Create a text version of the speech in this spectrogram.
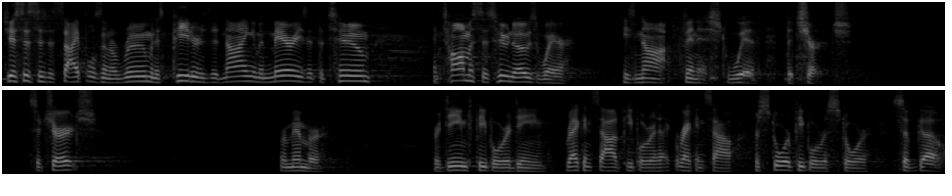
Just as his disciples in a room, and as Peter is denying him, and Mary's at the tomb, and Thomas is who knows where. He's not finished with the church. So, church, remember redeemed people redeem, reconciled people re- reconcile, restored people restore. So, go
